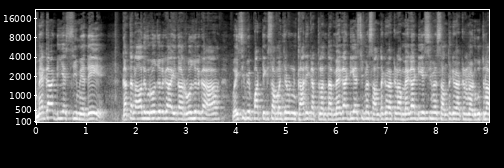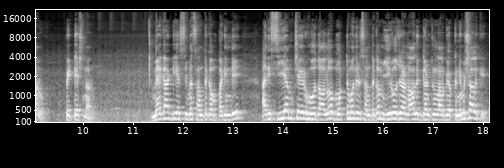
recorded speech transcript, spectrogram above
మెగా డిఎస్సి మీదే గత నాలుగు రోజులుగా ఐదారు రోజులుగా వైసీపీ పార్టీకి సంబంధించిన కార్యకర్తలంతా మెగా డిఎస్సి మీద సంతకం ఎక్కడ మెగా డిఎస్సి మీద సంతకం ఎక్కడ అని అడుగుతున్నారు పెట్టేసినారు. మెగా డిఎస్సి మీద సంతకం పడింది. అది సీఎం చైర్ హోదాలో మొట్టమొదటి సంతకం ఈ రోజున నాలుగు గంటల నలభై ఒక్క నిమిషాలకి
